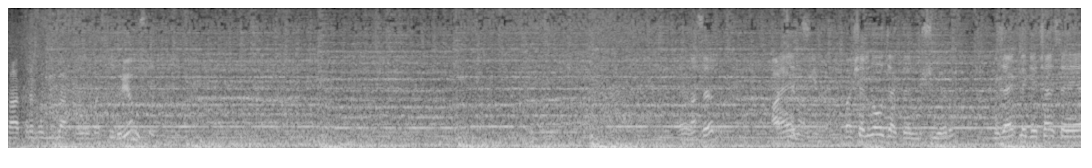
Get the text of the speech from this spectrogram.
sağ tarafa bir bak. Görüyor musun? Nasıl? Gayet başarılı olacaklarını düşünüyorum. Özellikle geçen seneye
